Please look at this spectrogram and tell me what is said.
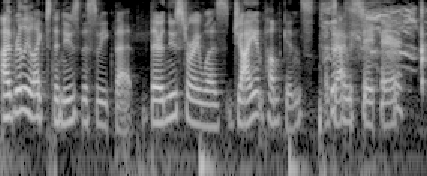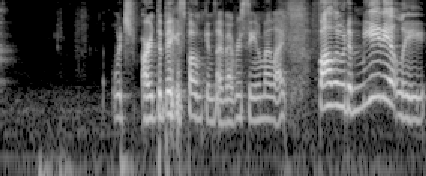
I really liked the news this week that their news story was giant pumpkins at the Iowa State Fair, which are the biggest pumpkins I've ever seen in my life, followed immediately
